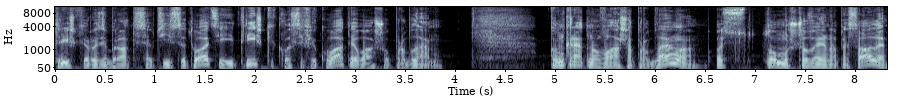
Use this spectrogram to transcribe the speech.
трішки розібратися в цій ситуації і трішки класифікувати вашу проблему. Конкретно ваша проблема, ось в тому, що ви написали,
